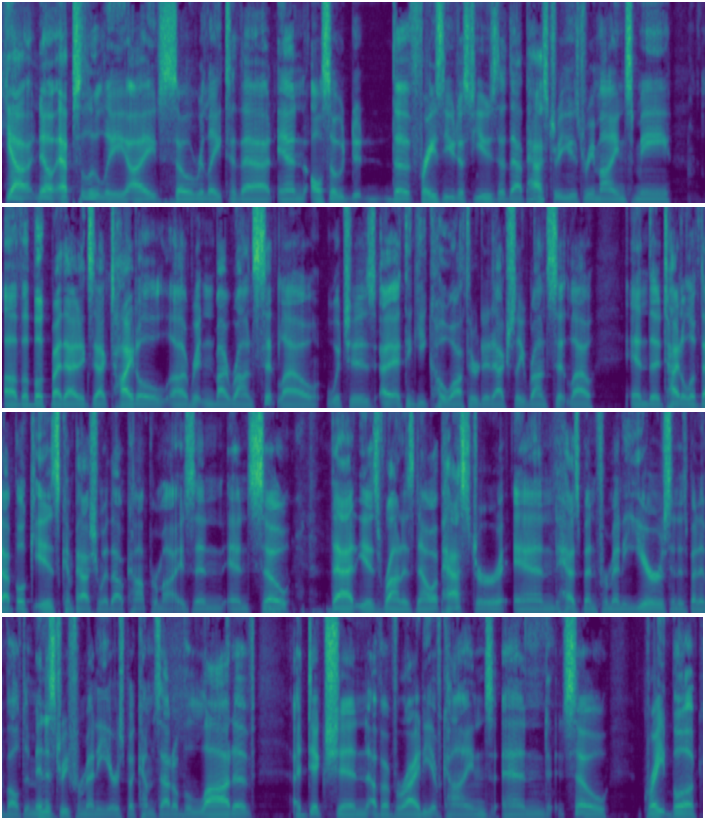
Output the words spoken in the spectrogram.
Yeah, no, absolutely. I so relate to that. And also, the phrase that you just used that that pastor used reminds me of a book by that exact title, uh, written by Ron Citlau, which is, I think he co authored it actually, Ron Citlau. And the title of that book is Compassion Without Compromise. And and so that is Ron is now a pastor and has been for many years and has been involved in ministry for many years, but comes out of a lot of addiction of a variety of kinds. And so great book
